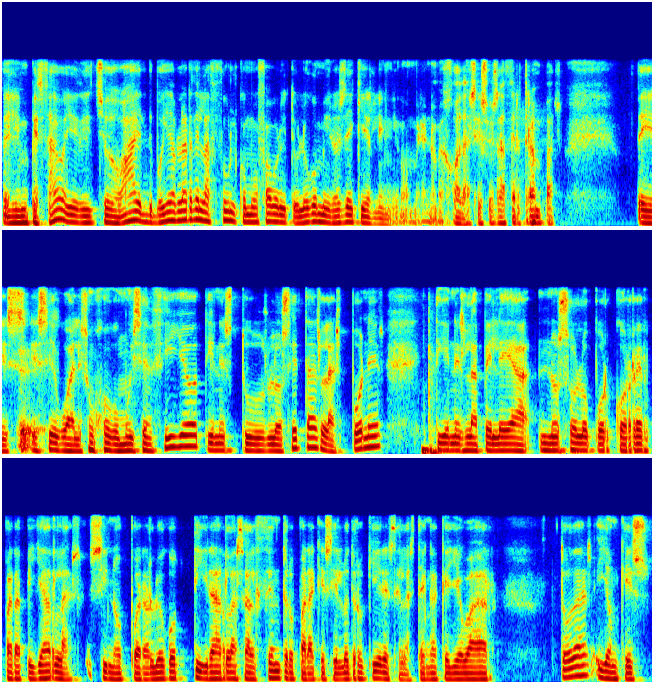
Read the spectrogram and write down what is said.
He empezado y he dicho, ah, voy a hablar del azul como favorito. Y luego miro, es de Kierling. Y digo, hombre, no me jodas, eso es hacer trampas. Es, Eh. es igual, es un juego muy sencillo. Tienes tus losetas, las pones. Tienes la pelea no solo por correr para pillarlas, sino para luego tirarlas al centro para que si el otro quiere se las tenga que llevar todas. Y aunque es,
